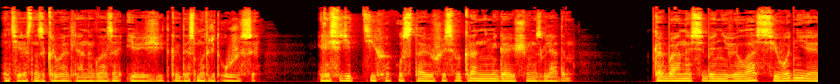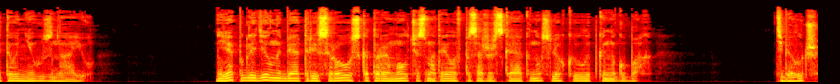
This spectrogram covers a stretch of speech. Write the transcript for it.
Интересно, закрывает ли она глаза и визжит, когда смотрит ужасы. Или сидит тихо, уставившись в экран немигающим взглядом. Как бы она себя ни вела, сегодня я этого не узнаю. Я поглядел на Беатрис Роуз, которая молча смотрела в пассажирское окно с легкой улыбкой на губах. «Тебе лучше?»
